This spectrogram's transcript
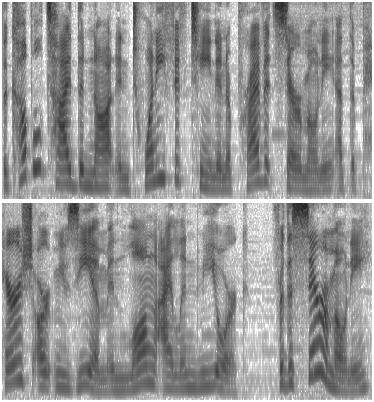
The couple tied the knot in 2015 in a private ceremony at the Parrish Art Museum in Long Island, New York. For the ceremony,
